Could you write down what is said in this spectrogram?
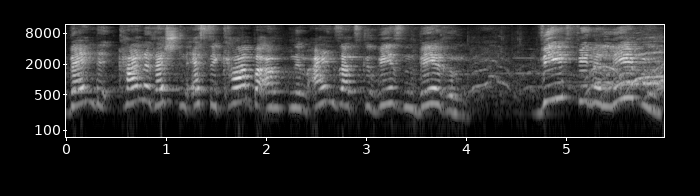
wenn keine rechten SEK-Beamten im Einsatz gewesen wären. Wie viele Leben,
